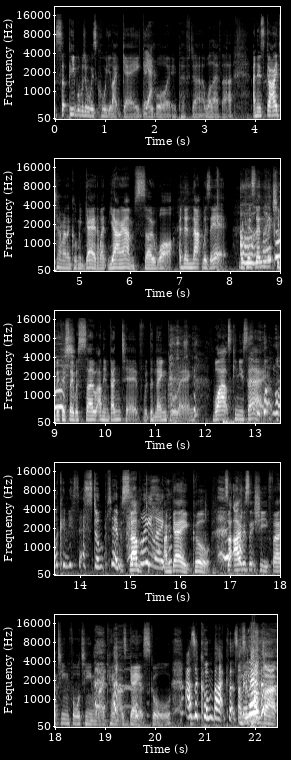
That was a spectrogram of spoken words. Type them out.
so people would always call you like gay, gay Yeah. boy, pifter, whatever. And this guy turned around and called me gay, and I went, "Yeah, I am. So what?" And then that was it. Because Oh then, literally, because they were so uninventive with the name calling, what else can you say? What more can you say? Stumped him Stumped. completely. I'm gay. Cool. So I was literally 13, 14 when I came out as gay at school. As a comeback, that's As a comeback,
